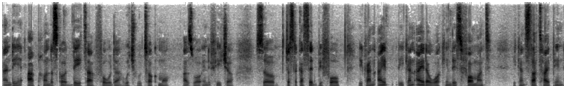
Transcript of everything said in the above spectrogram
and the app underscore data folder which we'll talk more as well in the future. So just like I said before you can you can either work in this format. You can start typing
